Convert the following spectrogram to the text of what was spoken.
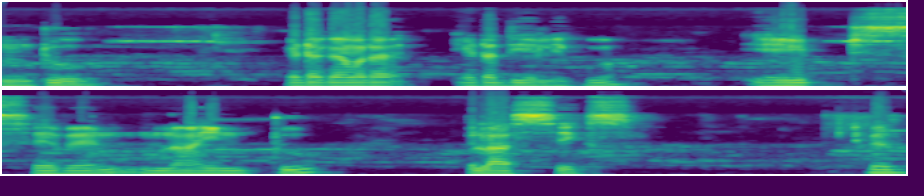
into এটাকে আমরা এটা দিয়ে লিখব। Eight seven nine two plus six ঠিক আছে?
